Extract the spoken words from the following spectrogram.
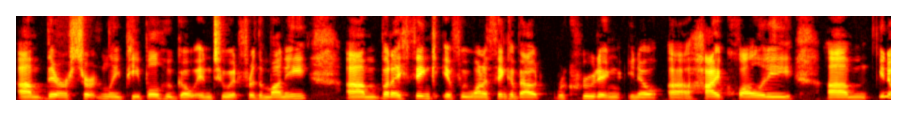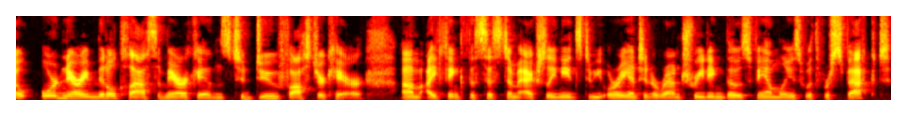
um, there are certainly people who go into it for the money. Um, but I think if we want to think about recruiting, you know, uh, high quality, um, you know, ordinary middle class Americans to do foster care, um, I think the system actually needs to be oriented around treating those families with respect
